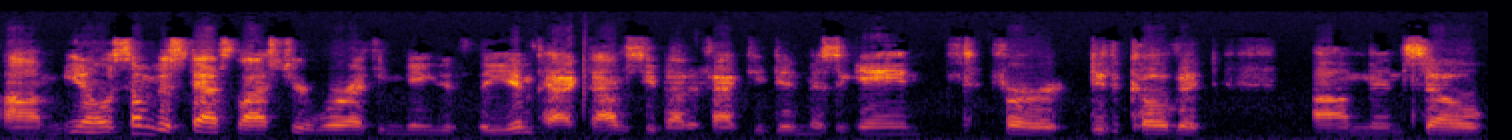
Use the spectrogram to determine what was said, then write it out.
Um, you know, some of his stats last year were, I think, negatively impact, obviously, by the fact he did miss a game for due to COVID. Um, and so,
